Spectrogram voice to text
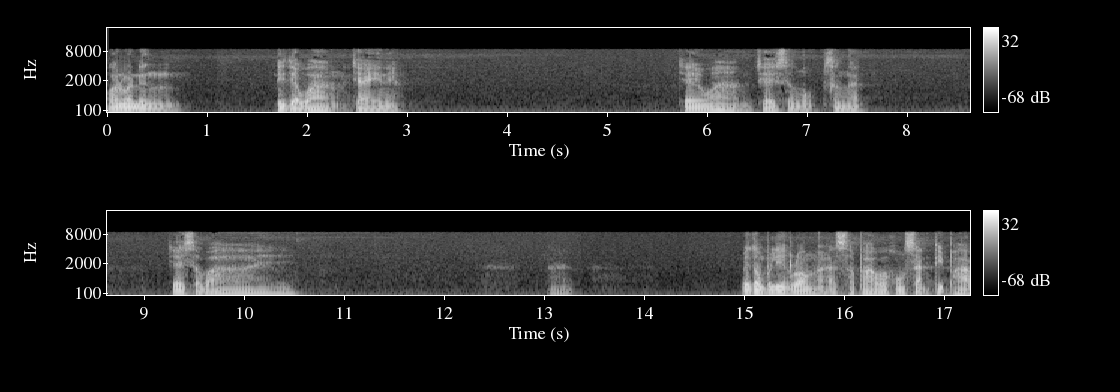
วันวันหนึ่งนี่จะว่างใจเนี่ย ใจว่างใจสงบสงัด ใจสบายนะไม่ต้องไปเรียกร้องหาสภาวะของสันติภาพ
